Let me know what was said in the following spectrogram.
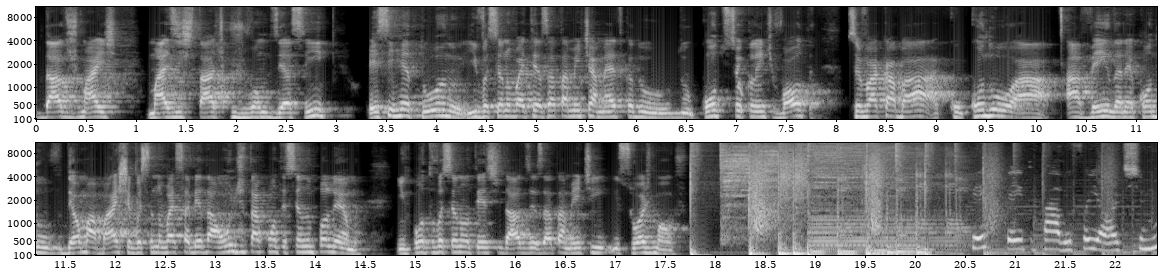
dados mais, mais estáticos, vamos dizer assim, esse retorno e você não vai ter exatamente a métrica do, do quanto o seu cliente volta, você vai acabar, quando a, a venda, né, quando der uma baixa, você não vai saber da onde está acontecendo o problema, enquanto você não ter esses dados exatamente em, em suas mãos. Perfeito, Pablo, foi ótimo.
